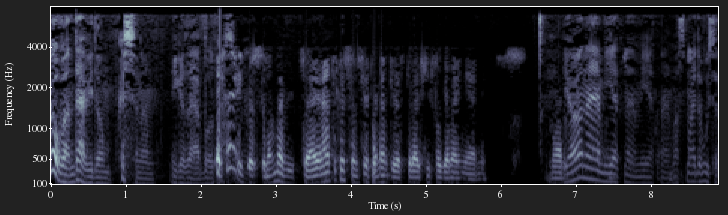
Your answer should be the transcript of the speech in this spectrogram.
Jó van, Dávidom, köszönöm igazából. Köszönöm. Én köszönöm, ne viccelj. Hát köszönöm szépen, nem kérdeztél hogy ki fogja megnyerni. Mert... Ja, nem, ilyet nem, ilyet nem. Azt majd a 20.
